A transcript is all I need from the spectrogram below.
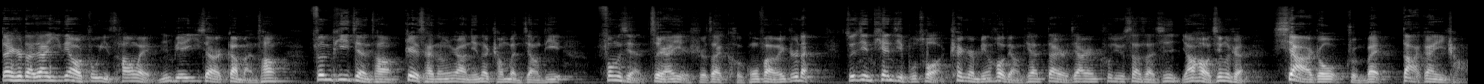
但是大家一定要注意仓位，您别一下干满仓，分批建仓，这才能让您的成本降低，风险自然也是在可控范围之内。最近天气不错，趁着明后两天带着家人出去散散心，养好精神，下周准备大干一场。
